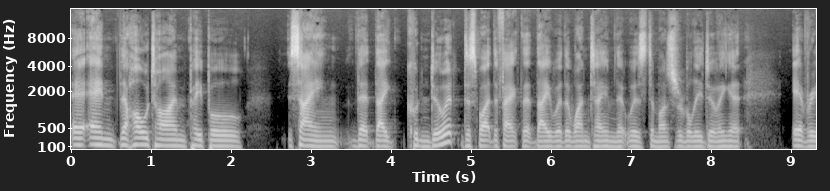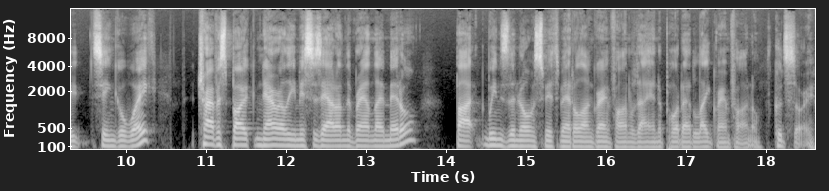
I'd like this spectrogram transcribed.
and the whole time people saying that they couldn't do it, despite the fact that they were the one team that was demonstrably doing it every single week. Travis Boak narrowly misses out on the Brownlow medal. but wins the Norm Smith medal on grand final day in a Port Adelaide grand final. Good story.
